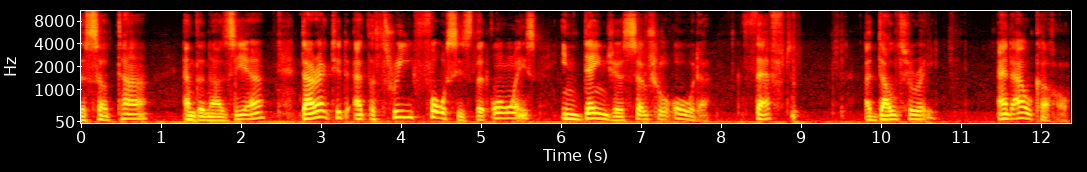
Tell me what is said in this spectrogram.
the sotah, and the nazir, directed at the three forces that always endanger social order theft, adultery, and alcohol.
